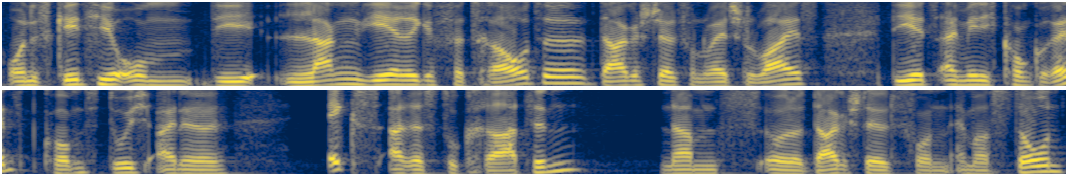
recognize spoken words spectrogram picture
Und es geht hier um die langjährige Vertraute, dargestellt von Rachel Weisz, die jetzt ein wenig Konkurrenz bekommt durch eine Ex-Aristokratin namens, oder dargestellt von Emma Stone,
